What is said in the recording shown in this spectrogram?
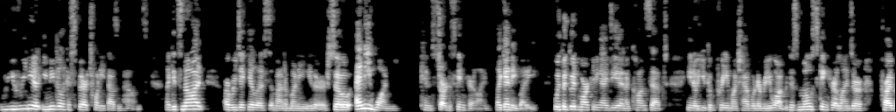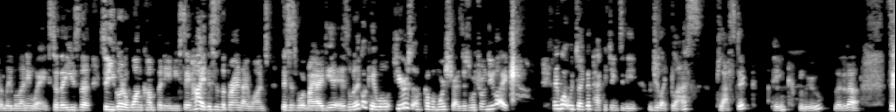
you need you need like a spare twenty thousand pounds. Like it's not a ridiculous amount of money either. So anyone can start a skincare line, like anybody with a good marketing idea and a concept. You know, you can pretty much have whatever you want because most skincare lines are private label anyway. So they use the so you go to one company and you say, "Hi, this is the brand I want. This is what my idea is." They'll be like, "Okay, well, here's a couple moisturizers. Which one do you like?" and what would you like the packaging to be? Would you like glass, plastic, pink, blue, blah, blah, blah.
